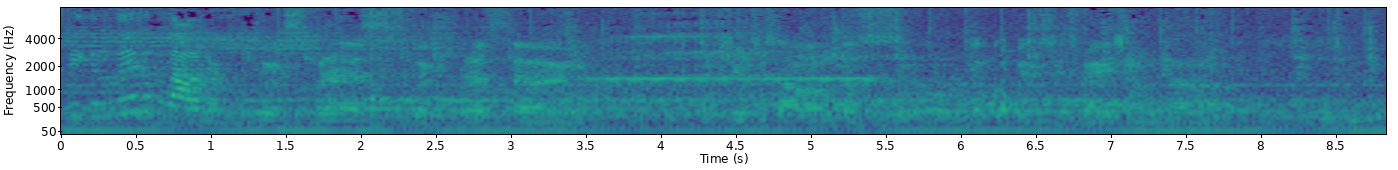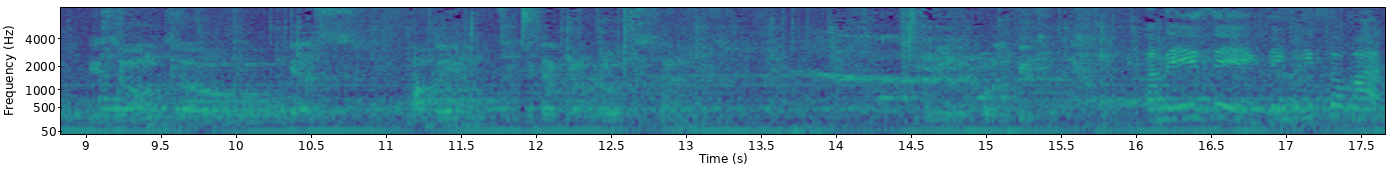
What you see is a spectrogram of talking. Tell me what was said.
speak a little louder, to express to express the, the future sound as the COVID situation uh, is on. So yes, ambient, take your roots and music for the future. Amazing. Thank you so much.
